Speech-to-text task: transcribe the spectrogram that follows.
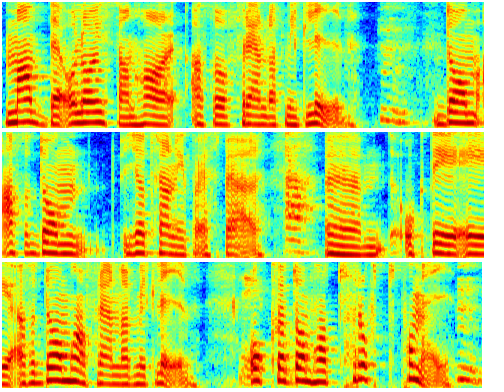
Madde och Lojsan har alltså förändrat mitt liv. De, alltså de jag tränar ju på SPR. Ah. Ehm, och det är, alltså de har förändrat mitt liv. Också att de har trott på mig. Mm.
